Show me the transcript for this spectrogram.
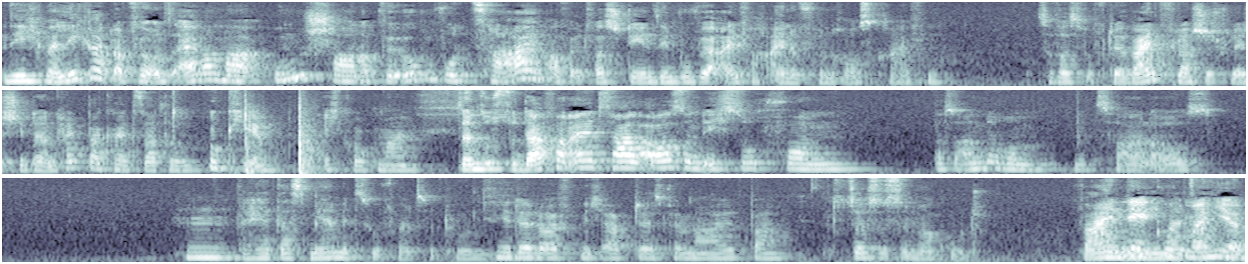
Nee, ich überlege gerade, ob wir uns einfach mal umschauen, ob wir irgendwo Zahlen auf etwas stehen sehen, wo wir einfach eine von rausgreifen. Sowas auf der Weinflasche, vielleicht steht da ein Haltbarkeitsdatum. Okay, ich guck mal. Dann suchst du davon eine Zahl aus und ich suche von was anderem eine Zahl aus. Hm. Vielleicht hat das mehr mit Zufall zu tun. Hier, der läuft nicht ab, der ist für immer haltbar. Das ist immer gut. Wein, Nee, guck mal hier.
